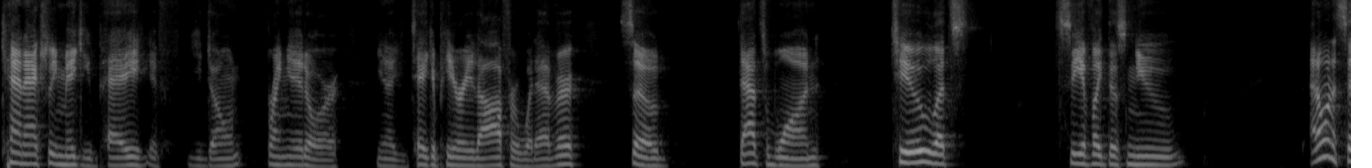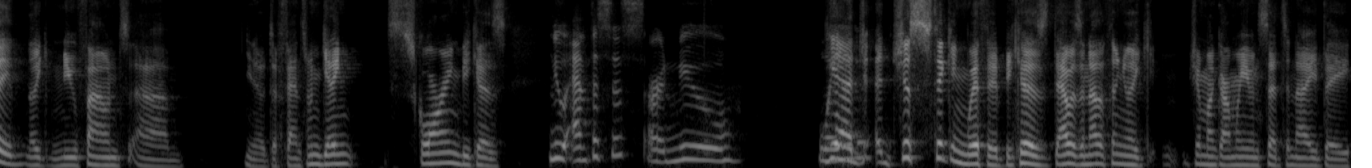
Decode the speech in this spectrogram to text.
can actually make you pay if you don't bring it or you know you take a period off or whatever. So that's one. Two, let's see if like this new I don't want to say like newfound um you know defenseman getting scoring because new emphasis or new yeah j- uh, just sticking with it because that was another thing like jim montgomery even said tonight they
